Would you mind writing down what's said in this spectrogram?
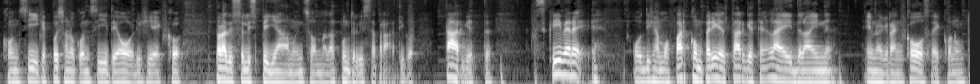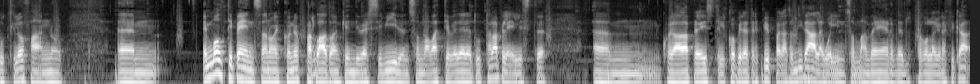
consigli che poi sono consigli teorici, ecco, però adesso li spieghiamo insomma dal punto di vista pratico. Target, scrivere o diciamo far comparire il target nella headline è una gran cosa, ecco, non tutti lo fanno. Um, e molti pensano, ecco, ne ho parlato anche in diversi video, insomma, vatti a vedere tutta la playlist um, quella la playlist il copywriter più pagato d'Italia, quelli insomma verde, tutta con la grafica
